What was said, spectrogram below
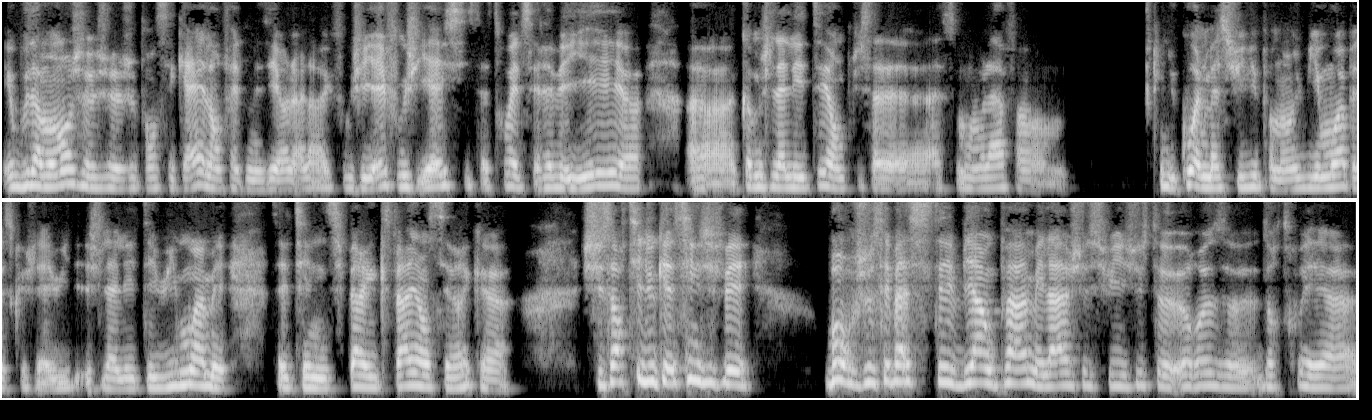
et au bout d'un moment, je, je, je pensais qu'à elle, en fait. Je me disais, oh là là, il faut que j'y aille, il faut que j'y aille. Si ça se trouve, elle s'est réveillée. Euh, euh comme je l'allaitais, en plus, à, à ce moment-là, enfin, du coup, elle m'a suivie pendant huit mois parce que je l'ai allaité huit mois, mais ça a été une super expérience. C'est vrai que je suis sortie du casting, j'ai fait, bon, je sais pas si c'était bien ou pas, mais là, je suis juste heureuse de retrouver euh,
